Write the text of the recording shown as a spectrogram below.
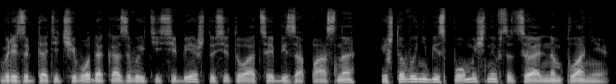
в результате чего доказываете себе, что ситуация безопасна и что вы не беспомощны в социальном плане.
